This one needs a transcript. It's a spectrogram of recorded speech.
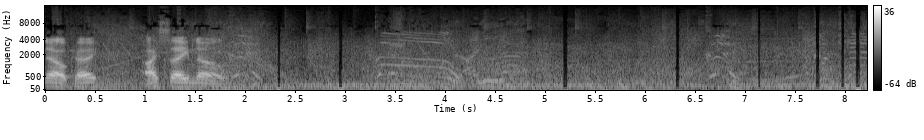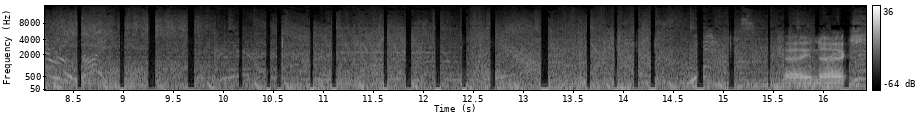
No, okay? I say no. Okay, next.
